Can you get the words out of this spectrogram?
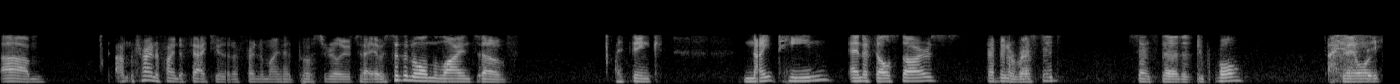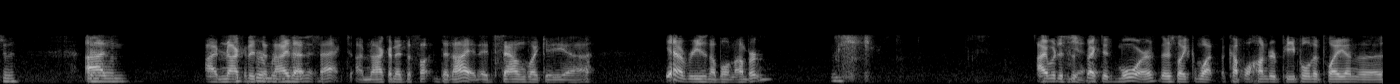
um, I'm trying to find a fact here that a friend of mine had posted earlier today. It was something along the lines of, I think, 19 NFL stars have been arrested since the, the Super Bowl. Anyone, Uh, I'm not going to deny that that? fact. I'm not going to defi- deny it. It sounds like a uh, yeah reasonable number. I would have Yeah. suspected more. There's like what a couple hundred people that play on the.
